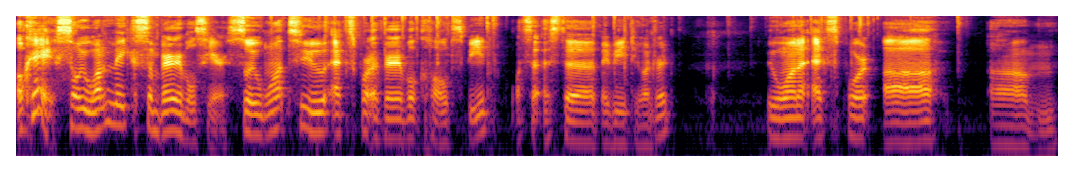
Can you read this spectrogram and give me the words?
Okay, so we want to make some variables here. So we want to export a variable called speed. Let's set this to maybe 200. We want to export a um,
